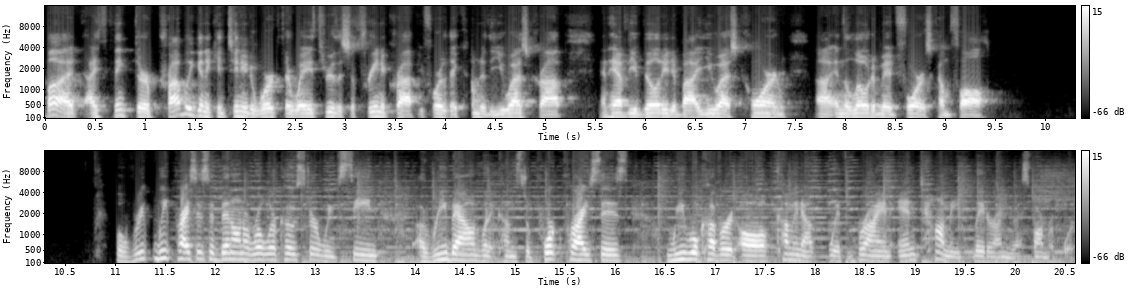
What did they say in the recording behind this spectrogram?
but I think they're probably going to continue to work their way through the safrinha crop before they come to the U.S. crop and have the ability to buy U.S. corn uh, in the low to mid fours come fall. Well, re- wheat prices have been on a roller coaster. We've seen a rebound when it comes to pork prices. We will cover it all coming up with Brian and Tommy later on U.S. Farm Report.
